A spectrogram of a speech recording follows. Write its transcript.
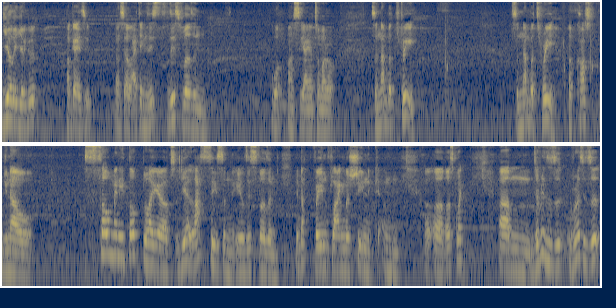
Really, really good. Okay, so, so I think this this version work on CIL tomorrow. So number three. So number three, of course, you know, so many top players. Yeah, last season is this version. The Dark Flame Flying Machine, um, uh, uh, Earthquake. Um, the reason, the,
